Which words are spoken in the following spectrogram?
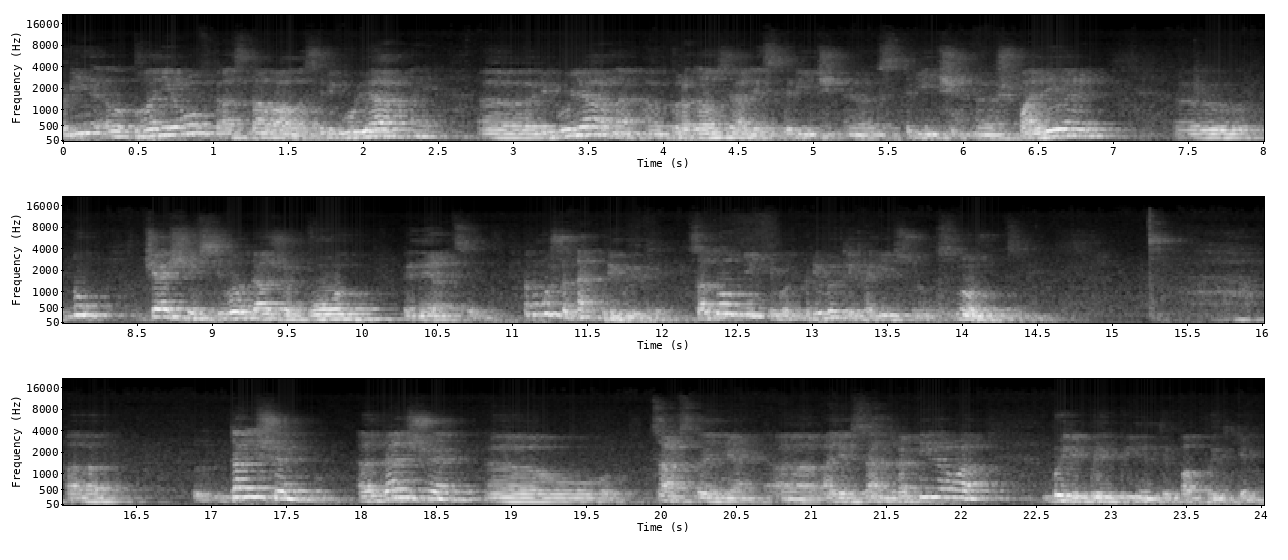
планировка оставалась регулярной, Э, регулярно э, продолжали стричь, э, стричь шпалеры, ну, чаще всего даже по инерции, потому что так привыкли. Садовники вот привыкли ходить с ножницами. Дальше, дальше царствования Александра I были предприняты попытки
